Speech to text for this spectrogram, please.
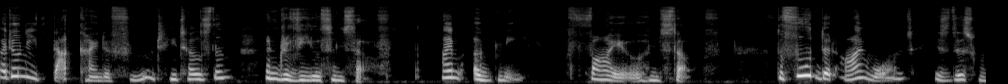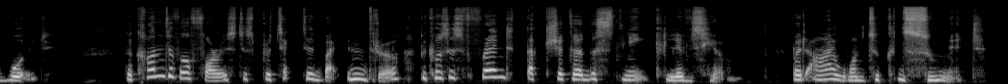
I don't eat that kind of food, he tells them, and reveals himself. I'm Agni, fire himself. The food that I want is this wood. The Khandava forest is protected by Indra because his friend Takshaka the snake lives here. But I want to consume it.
